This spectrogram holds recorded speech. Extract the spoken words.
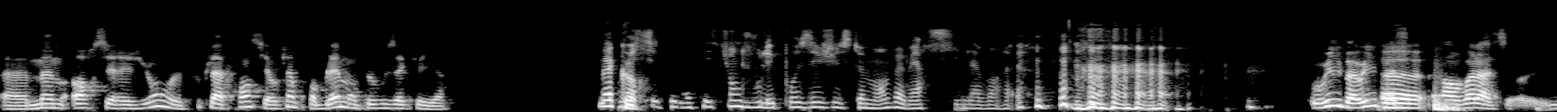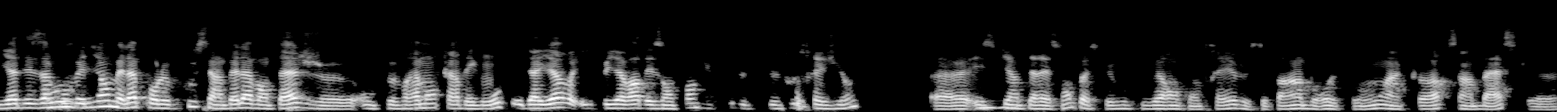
même hors ces régions, toute la France, il n'y a aucun problème, on peut vous accueillir. D'accord. Oui, C'était la question que je voulais poser justement. Ben, merci de l'avoir. Oui, bah oui. Bah alors voilà, il y a des inconvénients, mais là pour le coup c'est un bel avantage. On peut vraiment faire des groupes. Et d'ailleurs, il peut y avoir des enfants du coup de, de toute région. Euh, et ce qui est intéressant parce que vous pouvez rencontrer, je sais pas, un Breton, un Corse, un Basque, euh,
